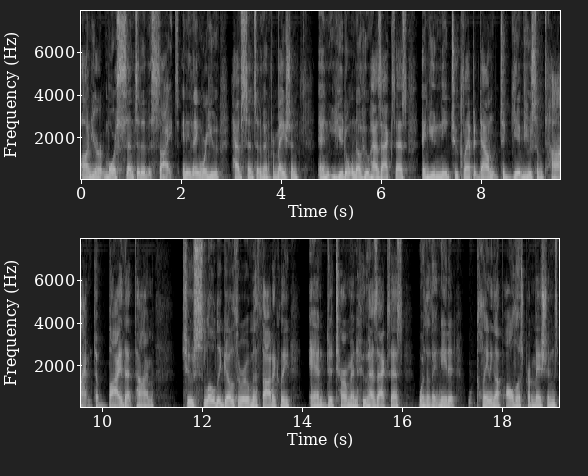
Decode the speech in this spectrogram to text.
on your more sensitive sites. Anything where you have sensitive information and you don't know who has access and you need to clamp it down to give you some time, to buy that time to slowly go through methodically and determine who has access, whether they need it, cleaning up all those permissions,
